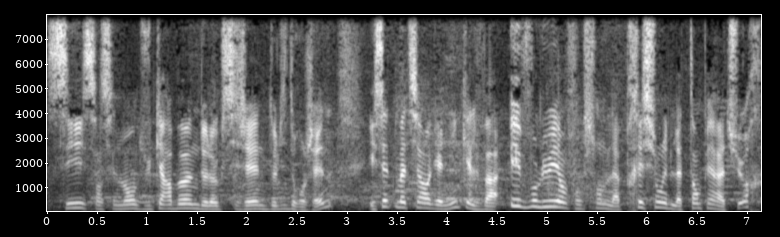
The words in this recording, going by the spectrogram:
C'est essentiellement du carbone, de l'oxygène, de l'hydrogène, et cette matière organique, elle va évoluer en fonction de la pression et de la température,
